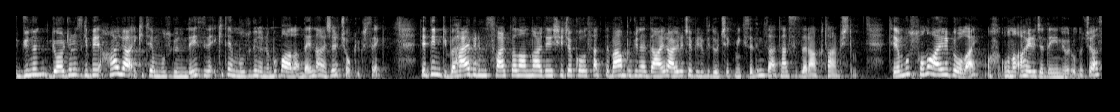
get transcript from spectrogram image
günün gördüğünüz gibi hala 2 Temmuz günündeyiz ve 2 Temmuz gününün bu bağlamda enerjileri çok yüksek. Dediğim gibi her birimiz farklı alanlarda yaşayacak olsak da ben bugüne dair ayrıca bir video çekmek istedim. Zaten sizlere aktarmıştım. Temmuz sonu ayrı bir olay. Ona ayrıca değiniyor olacağız.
